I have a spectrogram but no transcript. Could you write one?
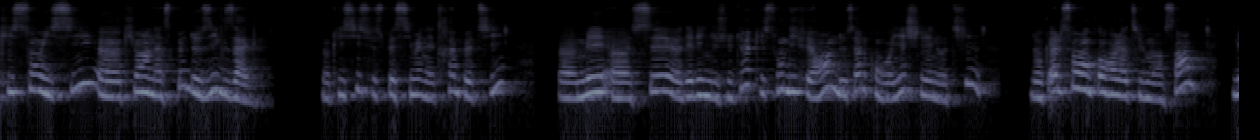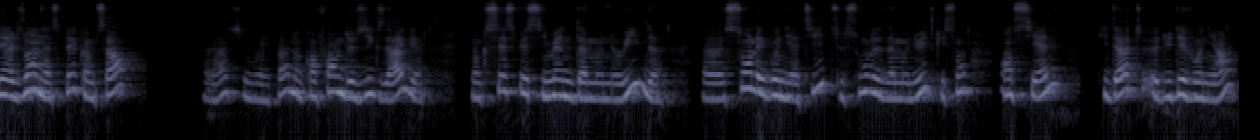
qui sont ici, qui ont un aspect de zigzag. Donc ici, ce spécimen est très petit, mais c'est des lignes de suture qui sont différentes de celles qu'on voyait chez les nautiles. Donc elles sont encore relativement simples, mais elles ont un aspect comme ça, voilà, si vous ne voyez pas, donc en forme de zigzag. Donc ces spécimens d'ammonoïdes euh, sont les goniatites, ce sont des ammonoïdes qui sont anciennes, qui datent euh, du Dévonien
